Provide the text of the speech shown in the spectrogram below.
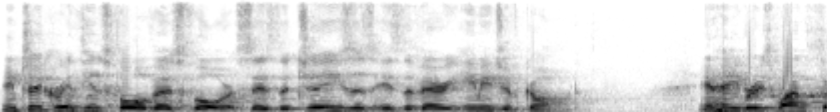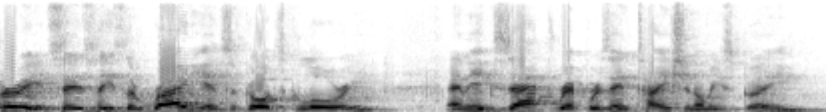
In 2 Corinthians 4, verse 4, it says that Jesus is the very image of God. In Hebrews 1 3, it says he's the radiance of God's glory and the exact representation of his being.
